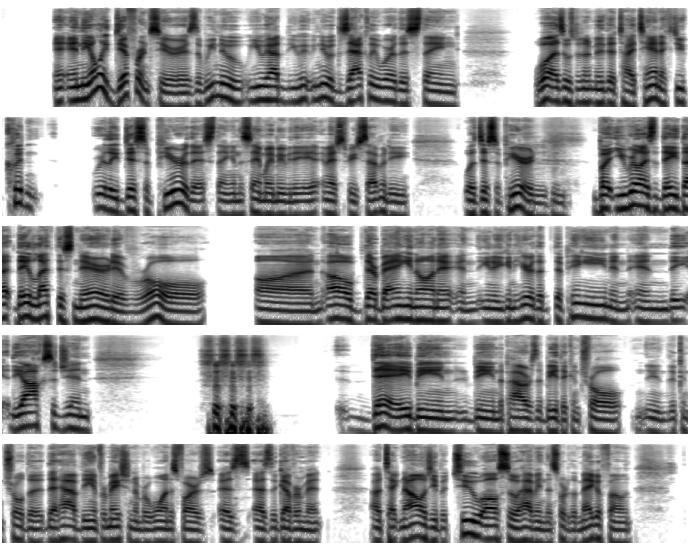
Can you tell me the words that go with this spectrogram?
And, and the only difference here is that we knew you had you knew exactly where this thing was. It was maybe the Titanic. You couldn't really disappear this thing in the same way maybe the MH370 was disappeared. Mm-hmm. But you realize that they that they let this narrative roll on oh they're banging on it and you know you can hear the, the pinging and and the the oxygen they being being the powers that be that control the, control the, that have the information number one as far as as as the government uh, technology but two also having the sort of the megaphone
